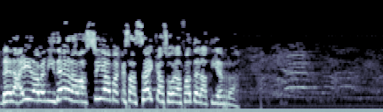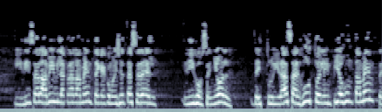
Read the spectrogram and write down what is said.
de la ira venidera, vacíama, que se acerca sobre la faz de la tierra. Y dice la Biblia claramente que como hizo interceder, y dijo, Señor, destruirás al justo y al impío juntamente.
